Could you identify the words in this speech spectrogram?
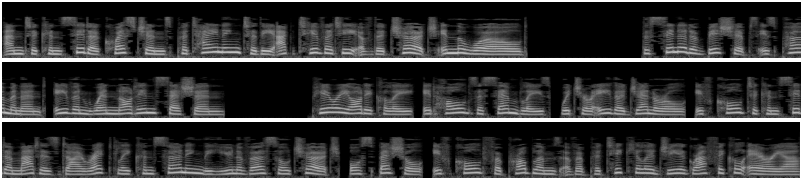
and to consider questions pertaining to the activity of the Church in the world. The Synod of Bishops is permanent, even when not in session. Periodically, it holds assemblies, which are either general, if called to consider matters directly concerning the universal Church, or special, if called for problems of a particular geographical area.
